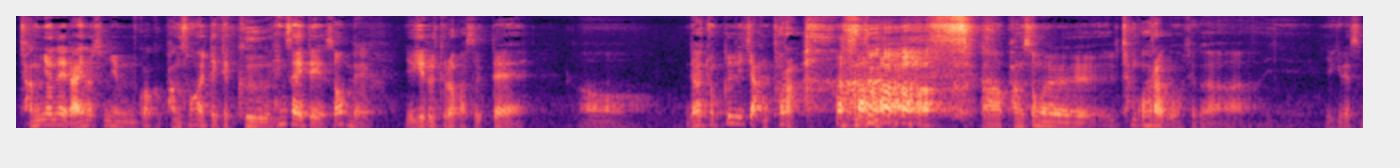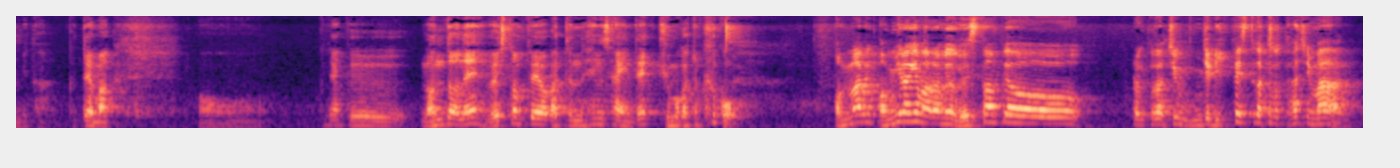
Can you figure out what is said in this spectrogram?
작년에 라이너스님과 그 방송할 때 이제 그 행사에 대해서 네. 얘기를 들어봤을 때 어, 내가 좀 끌리지 않더라. 아, 방송을 참고하라고 제가 얘기를 했습니다. 그때 막 어, 그냥 그 런던의 Western Fair 같은 행사인데 규모가 좀 크고 엄마, 엄밀하게 말하면 Western Fair라기보다 지금 이제 Ribfest 같은 것도 하지만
